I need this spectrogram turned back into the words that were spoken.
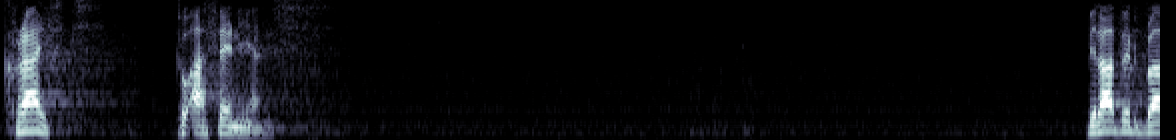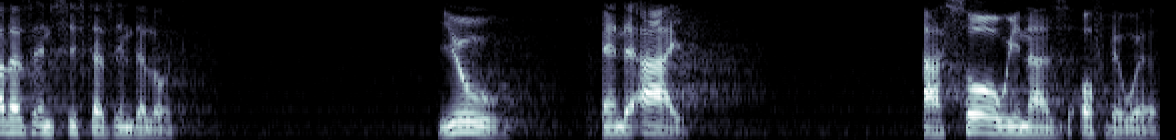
Christ to Athenians. Beloved brothers and sisters in the Lord, you and I are soul winners of the world.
